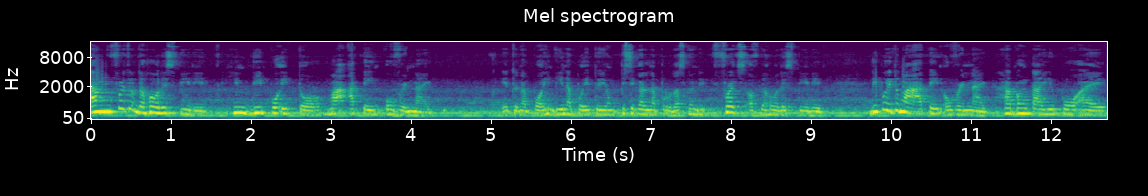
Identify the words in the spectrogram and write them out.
Ang fruit of the Holy Spirit, hindi po ito ma-attain overnight. Ito na po, hindi na po ito yung physical na prutas, kundi fruits of the Holy Spirit. Hindi po ito ma-attain overnight. Habang tayo po ay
